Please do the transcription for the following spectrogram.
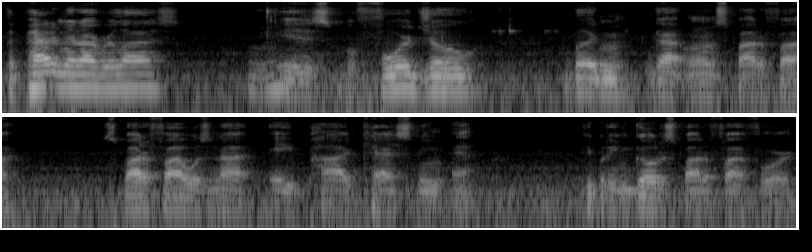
the pattern that I realized mm-hmm. is before Joe Budden got on Spotify. Spotify was not a podcasting app. People didn't go to Spotify for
